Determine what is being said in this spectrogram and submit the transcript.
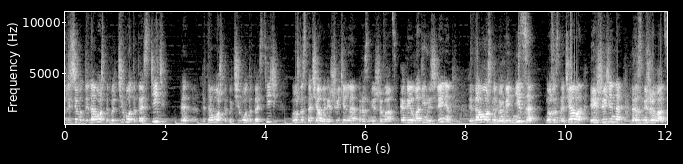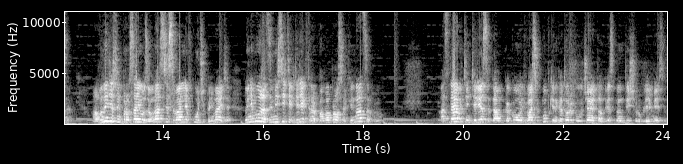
для, для того, чтобы чего-то достичь, для, для того, чтобы чего-то достичь, нужно сначала решительно размежеваться. Как говорил Владимир Ленин, для того, чтобы объединиться, нужно сначала решительно размежеваться. А в нынешнем профсоюзе у нас все свалили в кучу, понимаете? Но не может заместитель директора по вопросам финансов отстаивать интересы там какого-нибудь Васи Пупкина, который получает там 2500 рублей в месяц.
